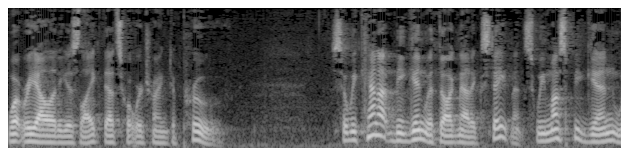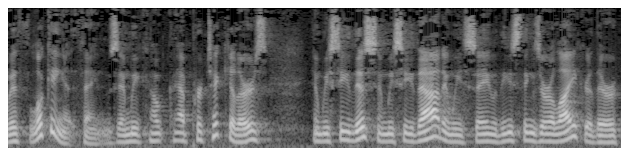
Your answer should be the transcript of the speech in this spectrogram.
what reality is like. That's what we're trying to prove. So we cannot begin with dogmatic statements. We must begin with looking at things, and we have particulars, and we see this and we see that, and we say well, these things are alike, or they're,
